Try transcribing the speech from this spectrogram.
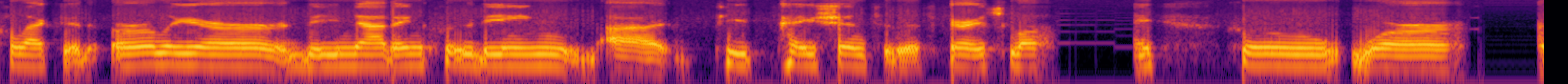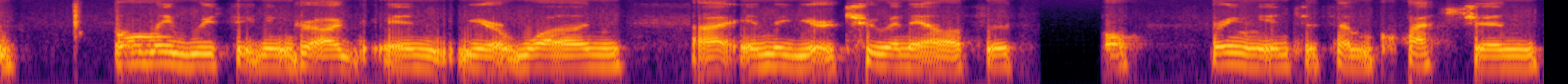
collected earlier, the not including uh, patients in this very small study who were only receiving drug in year one, uh, in the year two analysis, bringing into some question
